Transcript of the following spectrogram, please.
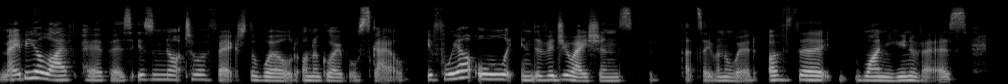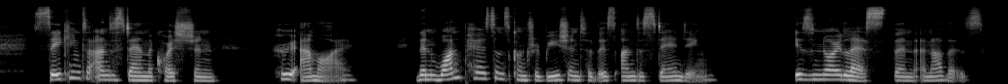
maybe your life purpose is not to affect the world on a global scale. If we are all individuations, if that's even a word, of the one universe, seeking to understand the question, Who am I? then one person's contribution to this understanding is no less than another's.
